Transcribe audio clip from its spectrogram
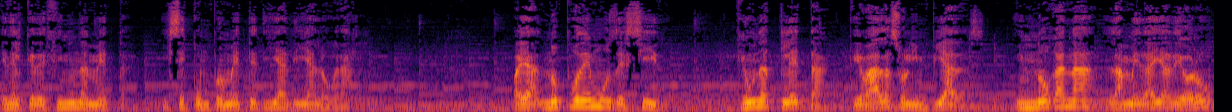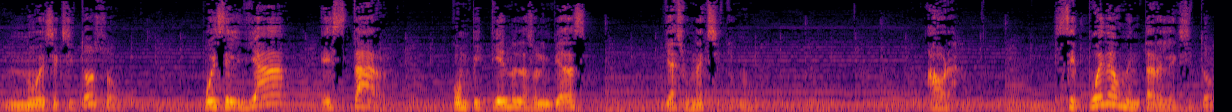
en el que define una meta y se compromete día a día a lograrla. Vaya, no podemos decir que un atleta que va a las Olimpiadas y no gana la medalla de oro no es exitoso. Pues el ya estar compitiendo en las Olimpiadas ya es un éxito, ¿no? Ahora, ¿se puede aumentar el éxito?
